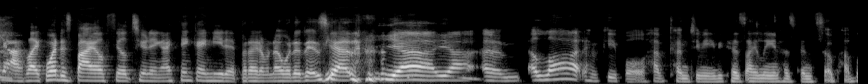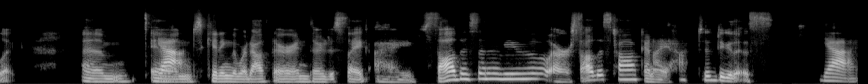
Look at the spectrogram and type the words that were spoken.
yeah. Like, what is biofield tuning? I think I need it, but I don't know what it is yet. yeah. Yeah. Um, a lot of people have come to me because Eileen has been so public um, and yeah. getting the word out there. And they're just like, I saw this interview or saw this talk and I have to do this. Yeah,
